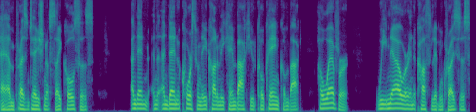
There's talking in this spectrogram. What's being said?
um, presentation of psychosis. And then, and, and then, of course, when the economy came back, you'd cocaine come back. However, we now are in a cost of living crisis.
